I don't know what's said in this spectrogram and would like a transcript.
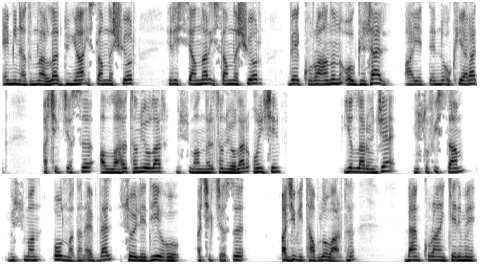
emin adımlarla dünya İslamlaşıyor, Hristiyanlar İslamlaşıyor ve Kur'an'ın o güzel ayetlerini okuyarak açıkçası Allah'ı tanıyorlar, Müslümanları tanıyorlar. Onun için yıllar önce Yusuf İslam Müslüman olmadan evvel söylediği o açıkçası acı bir tablo vardı. Ben Kur'an-ı Kerim'i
